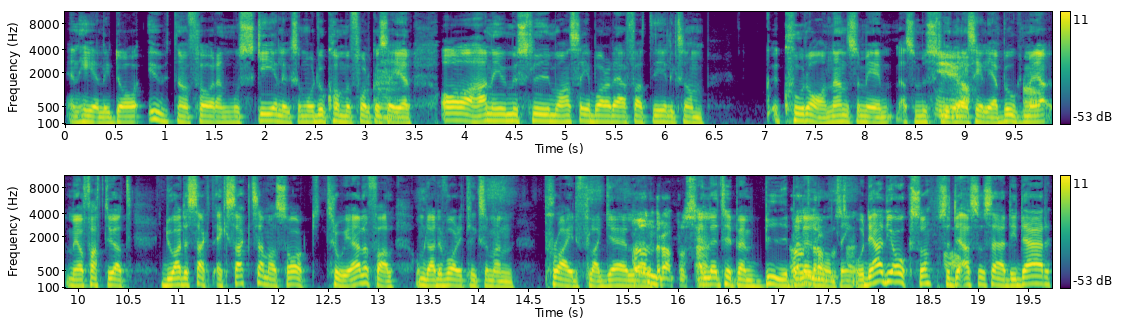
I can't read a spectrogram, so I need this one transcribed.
en helig dag utanför en moské liksom, och då kommer folk och mm. säger att han är ju muslim och han säger bara det för att det är liksom Koranen som är alltså muslimernas Ja. heliga bok. Men, jag, men jag fattar ju att du hade sagt exakt samma sak, tror jag i alla fall, om det hade varit liksom en prideflagga eller, 100%. eller typ en bibel eller 100%. någonting. Och det hade jag också. Så det, alltså, så här, det är där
